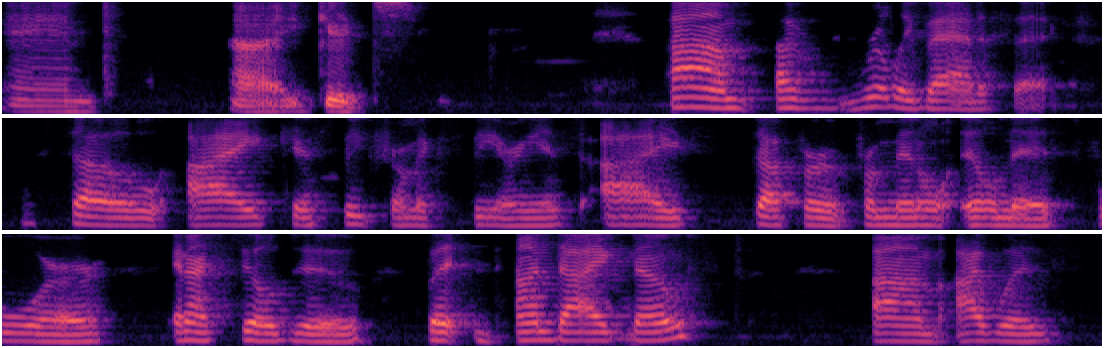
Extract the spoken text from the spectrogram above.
and uh, kids? Um, a really bad effect. So I can speak from experience. I suffered from mental illness for, and I still do, but undiagnosed. Um, I was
